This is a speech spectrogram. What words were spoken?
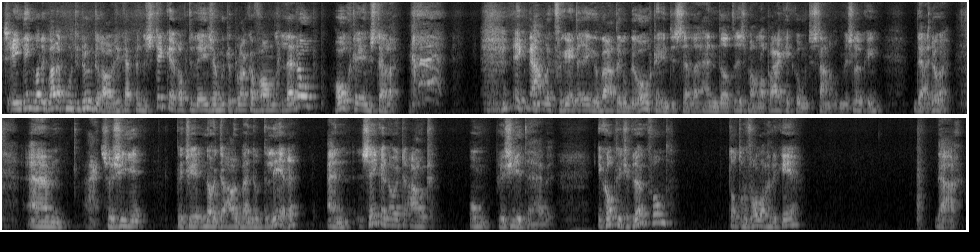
is één ding wat ik wel heb moeten doen trouwens. Ik heb een sticker op de laser moeten plakken van let op, hoogte instellen. ik namelijk vergeet regelmatig op de hoogte in te stellen. En dat is me al een paar keer komen te staan op een mislukking daardoor. Um, zo zie je dat je nooit te oud bent om te leren en zeker nooit te oud om plezier te hebben. Ik hoop dat je het leuk vond. Tot een volgende keer. Dag.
